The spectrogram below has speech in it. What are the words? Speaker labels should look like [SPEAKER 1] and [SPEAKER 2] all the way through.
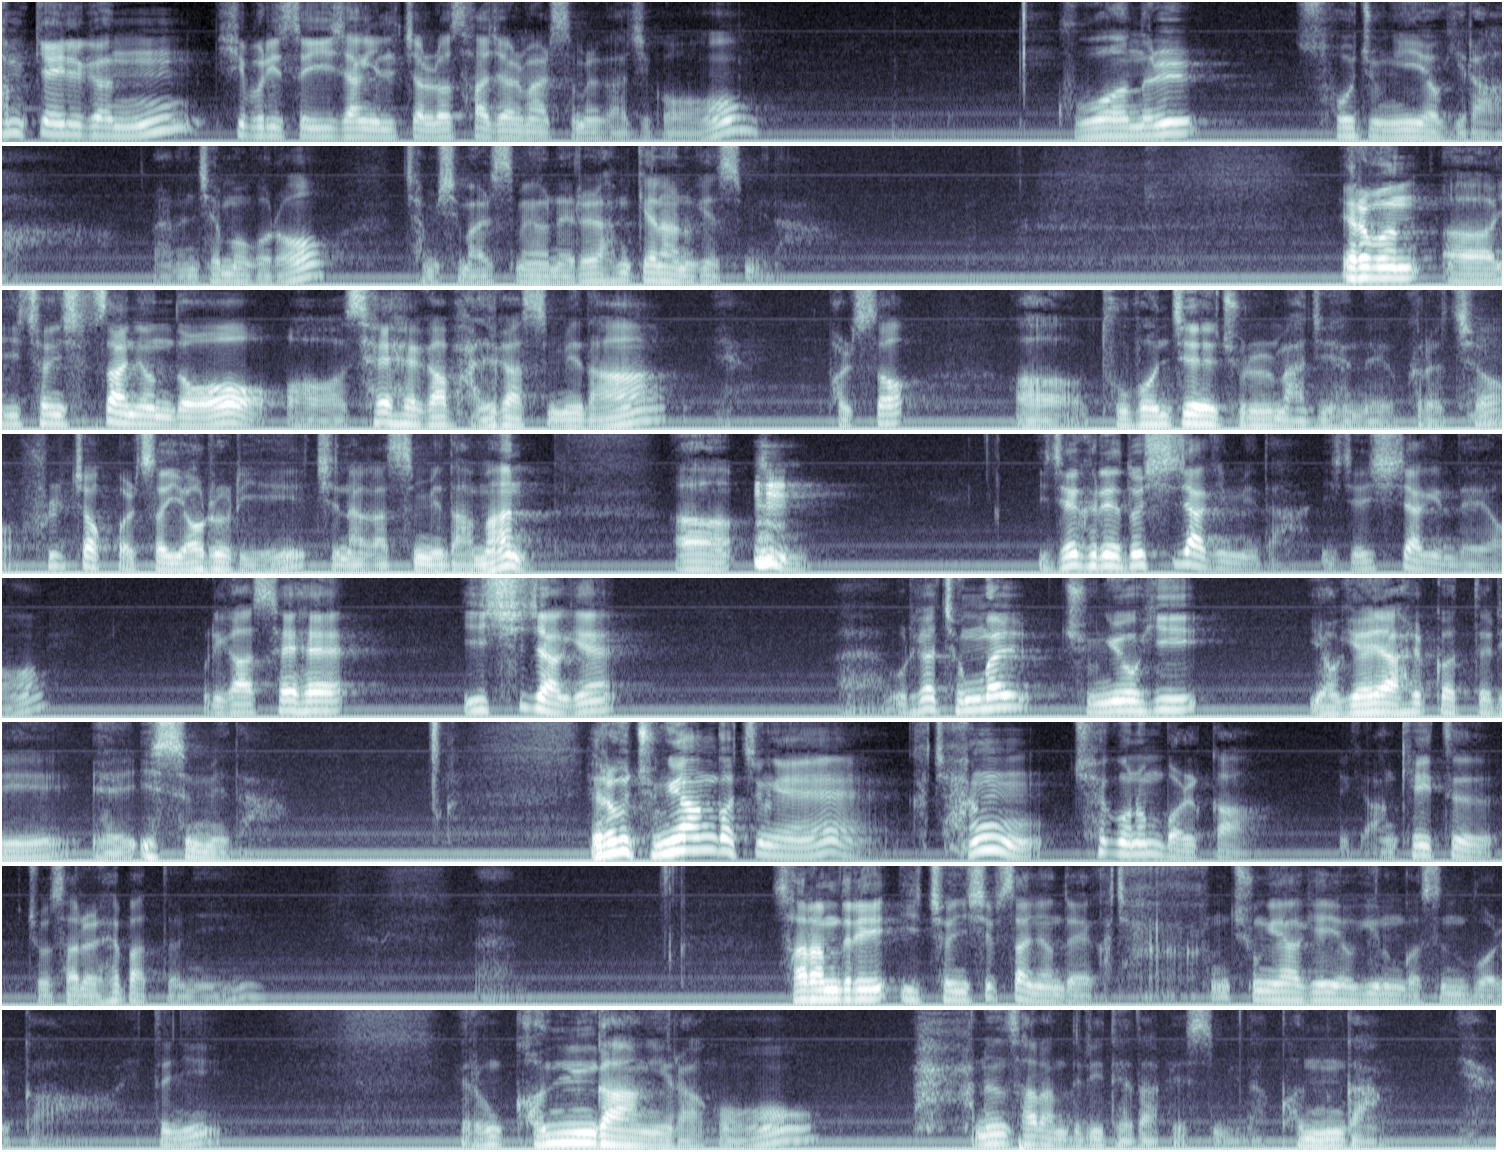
[SPEAKER 1] 함께 읽은 히브리서 2장 1절로 4절 말씀을 가지고 구원을 소중히 여기라 라는 제목으로 잠시 말씀의 은혜를 함께 나누겠습니다. 여러분 2014년도 어, 어, 새해가 밝았습니다. 예, 벌써 어, 두 번째 주를 맞이했네요. 그렇죠? 훌쩍 벌써 열흘이 지나갔습니다만 이제 그래도 시작입니다. 이제 시작인데요. 우리가 새해 이 시작에 우리가 정말 중요히 여겨야 할 것들이 예, 있습니다. 여러분 중요한 것 중에 가장 최고는 뭘까? 앙케이트 조사를 해봤더니 사람들이 2014년도에 가장 중요하게 여기는 것은 뭘까 했더니 여러분 건강이라고 많은 사람들이 대답했습니다. 건강. 예.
